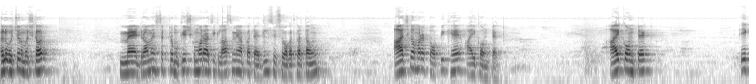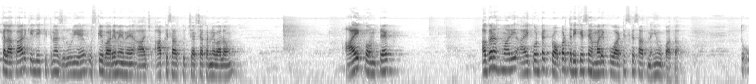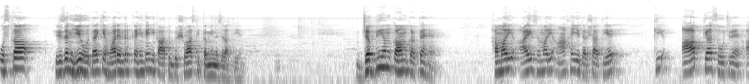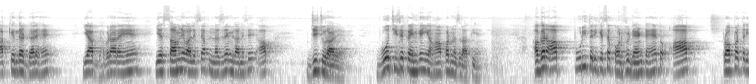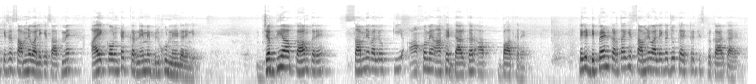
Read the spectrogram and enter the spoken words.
Hello बच्चों, नमस्कार। मैं ड्रामा इंस्ट्रक्टर मुकेश कुमार, आज की क्लास में आपका तय दिल से स्वागत करता हूँ। आज का हमारा टॉपिक है आई कांटेक्ट आई कांटेक्ट एक कलाकार के लिए कितना ज़रूरी है, उसके बारे में मैं आज आपके साथ कुछ चर्चा करने वाला हूँ। आई कांटेक्ट अगर हमारी आई कांटेक्ट प्रॉपर तरीके से हमारे को आर्टिस्ट के साथ नहीं हो पाता तो उसका रीज़न ये होता है कि हमारे अंदर कहीं कहीं एक आत्मविश्वास की कमी नज़र आती है। जब भी हम काम करते हैं, हमारी आइज़ हमारी आँखें ये दर्शाती है कि आप क्या सोच रहे हैं। आपके अंदर डर है, या आप घबरा रहे हैं, या सामने वाले से आप नज़रें मिलाने से आप जी चुरा रहे हैं। वो चीज़ें कहीं ना कहीं यहाँ पर नज़र आती हैं। अगर आप पूरी तरीके से कॉन्फिडेंट हैं तो आप प्रॉपर तरीके से सामने वाले के साथ में आई कांटेक्ट करने में बिल्कुल नहीं डरेंगे। जब भी आप काम करें, सामने वालों की आँखों में आँखें डालकर आप बात करें। लेकिन डिपेंड करता है कि सामने वाले का जो कैरेक्टर किस प्रकार का है।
